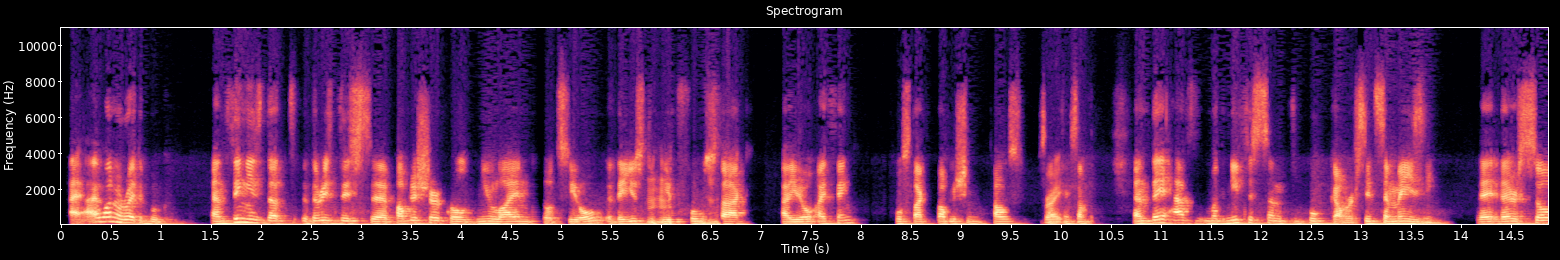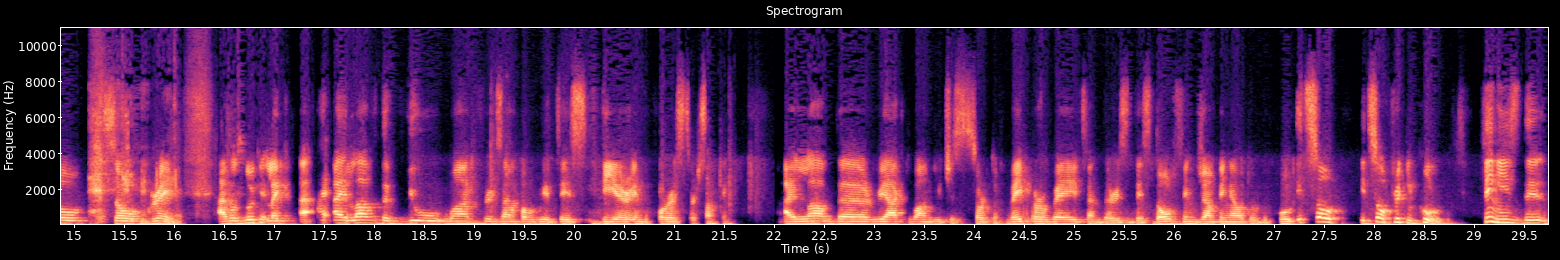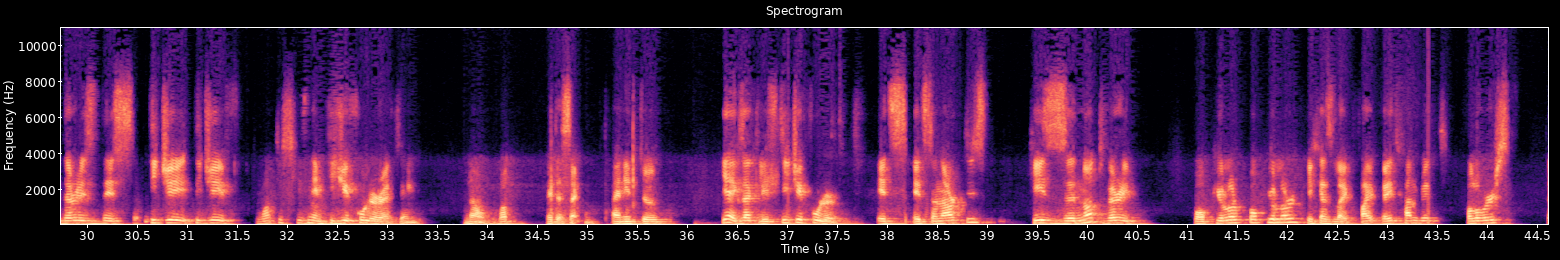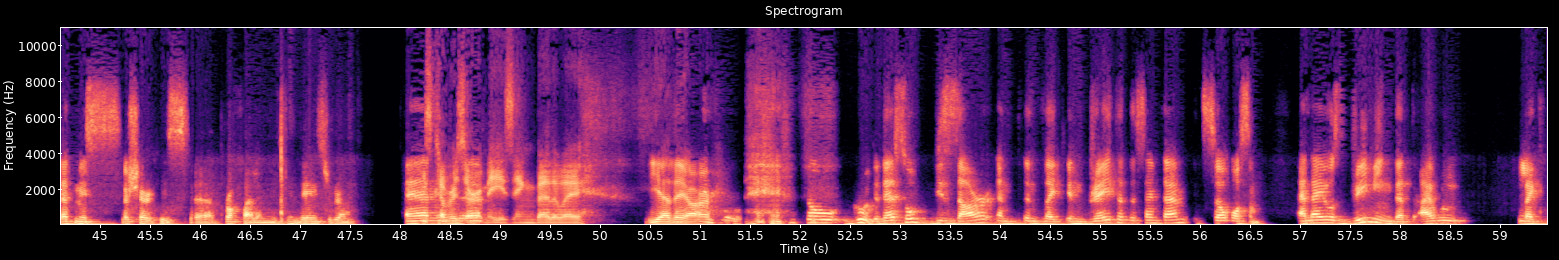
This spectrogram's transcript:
I, I want to write a book. And thing is that there is this uh, publisher called newline.co. They used to mm-hmm. be Full Stack IO, I think, Full Stack Publishing House, something, right. something. And they have magnificent book covers. It's amazing. They, they're so so great. I was looking like I, I love the Vue one, for example, with this deer in the forest or something. I love the React one, which is sort of vaporwave, and there is this dolphin jumping out of the pool. It's so it's so freaking cool thing is, the, there is this TJ, TJ, what is his name? TJ Fuller, I think. No, what? Wait a second. I need to. Yeah, exactly. It's TJ Fuller. It's it's an artist. He's uh, not very popular. Popular. He has like five, eight hundred followers. Let me share his uh, profile in, in the Instagram. And, These covers uh, are amazing, by the way. Yeah, they are. so good. They're so bizarre and, and like and great at the same time. It's so awesome. And I was dreaming that I will like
